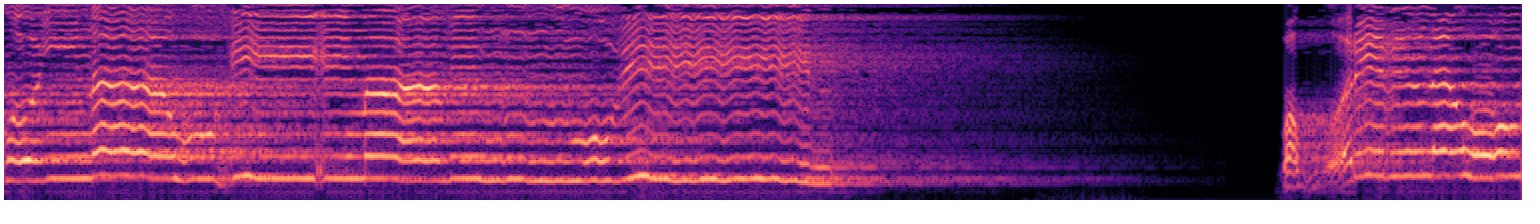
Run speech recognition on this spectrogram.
أحصيناه في إمام مبين واضرب لهم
